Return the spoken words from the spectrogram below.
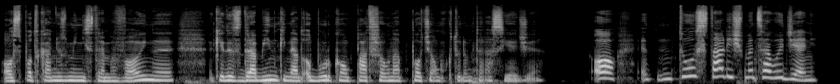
o spotkaniu z ministrem wojny, kiedy z drabinki nad obórką patrzał na pociąg, którym teraz jedzie. O, tu staliśmy cały dzień.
